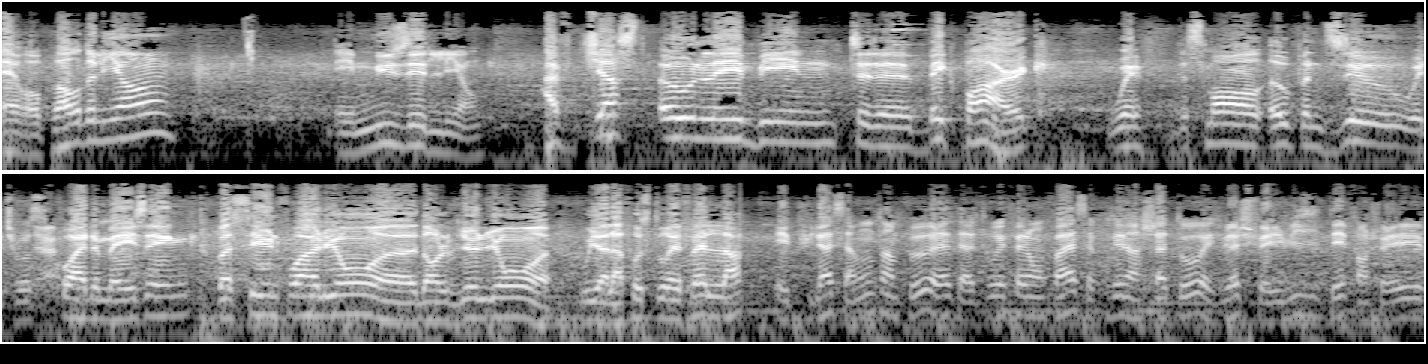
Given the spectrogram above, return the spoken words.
aéroport de Lyon et musée de Lyon. I've just only been to the big park with the small open zoo, which was quite amazing. Je suis passé une fois à Lyon, euh, dans le vieux Lyon, euh, où il y a la fausse tour Eiffel là. Et puis là, ça monte un peu. Là, t'as la Tour Eiffel en face, à côté d'un château. Et puis là, je suis allé visiter. Enfin, je suis allé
